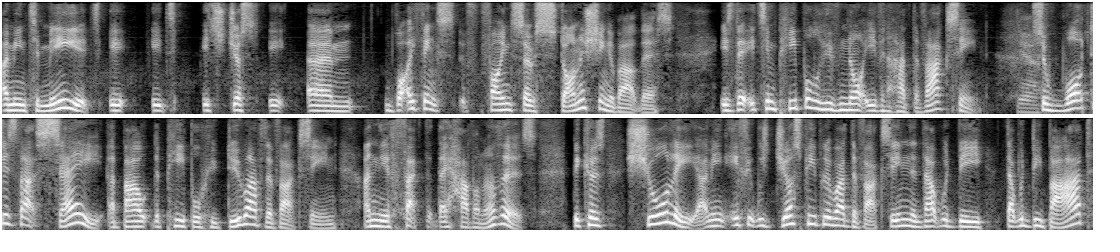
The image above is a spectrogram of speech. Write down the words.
i mean to me it's it it's it's just it um what i think find so astonishing about this is that it's in people who've not even had the vaccine so, what does that say about the people who do have the vaccine and the effect that they have on others? Because surely, I mean, if it was just people who had the vaccine, then that would be that would be bad,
